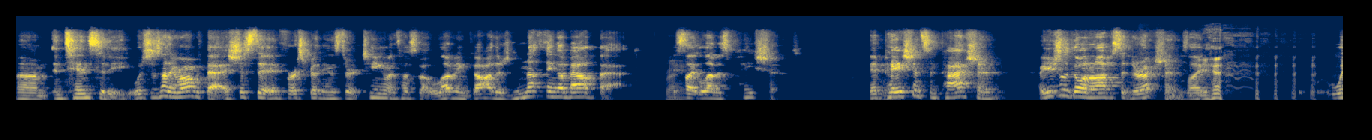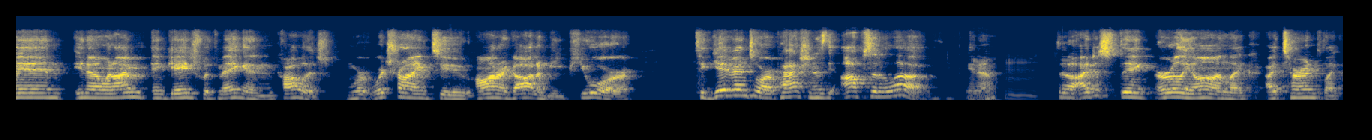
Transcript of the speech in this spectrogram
um, intensity, which is nothing wrong with that. It's just that in First Corinthians 13, when it talks about loving God, there's nothing about that. Right. It's like love is patient. And patience and passion are usually going in opposite directions. Like yeah. when you know when i'm engaged with megan in college we're, we're trying to honor god and be pure to give in to our passion is the opposite of love you know so i just think early on like i turned like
